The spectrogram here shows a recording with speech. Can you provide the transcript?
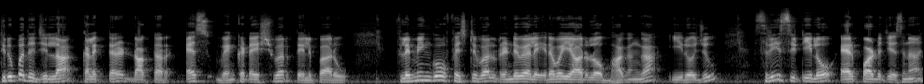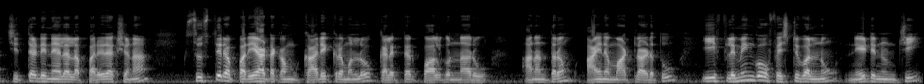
తిరుపతి జిల్లా కలెక్టర్ డాక్టర్ ఎస్ వెంకటేశ్వర్ తెలిపారు. ఫ్లెమింగో ఫెస్టివల్ రెండు వేల ఇరవై ఆరులో భాగంగా ఈరోజు శ్రీ సిటీలో ఏర్పాటు చేసిన చిత్తడి నేలల పరిరక్షణ సుస్థిర పర్యాటకం కార్యక్రమంలో కలెక్టర్ పాల్గొన్నారు. అనంతరం ఆయన మాట్లాడుతూ ఈ ఫ్లెమింగో ఫెస్టివల్ను నేటి నుంచి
